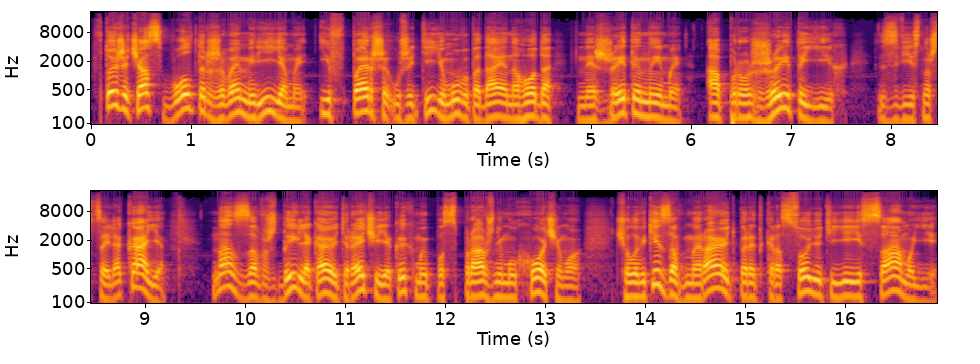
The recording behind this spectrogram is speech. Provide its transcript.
В той же час Волтер живе мріями, і вперше у житті йому випадає нагода не жити ними, а прожити їх. Звісно ж, це лякає. Нас завжди лякають речі, яких ми по-справжньому хочемо. Чоловіки завмирають перед красою тієї самої.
